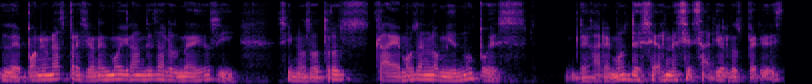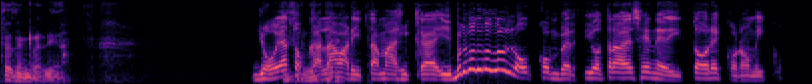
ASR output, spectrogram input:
le pone unas presiones muy grandes a los medios y si nosotros caemos en lo mismo, pues dejaremos de ser necesarios los periodistas en realidad. Yo voy a tocar la varita mágica y lo convertí otra vez en editor económico.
